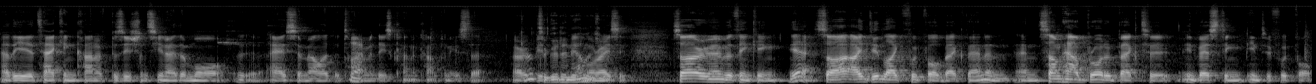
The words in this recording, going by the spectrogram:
uh, the attacking kind of positions. You know, the more uh, ASML at the time, yeah. and these kind of companies that are That's a bit, a bit more racy. So I remember thinking, yeah. So I, I, did like football back then, and, and somehow brought it back to investing into football.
